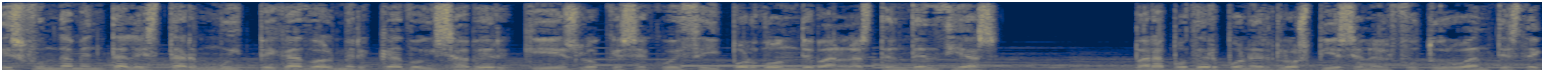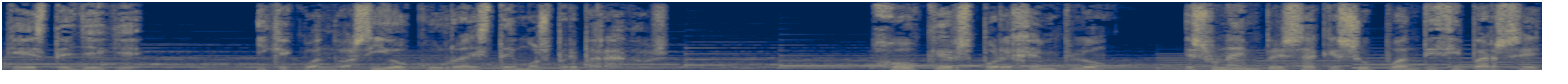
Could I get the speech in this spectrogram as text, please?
es fundamental estar muy pegado al mercado y saber qué es lo que se cuece y por dónde van las tendencias para poder poner los pies en el futuro antes de que éste llegue y que cuando así ocurra estemos preparados. Hawkers, por ejemplo, es una empresa que supo anticiparse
